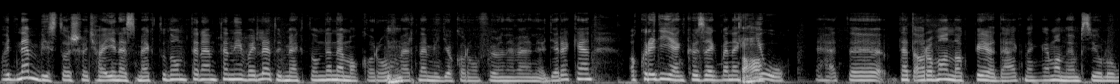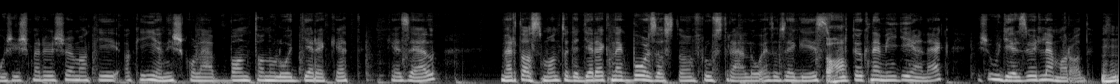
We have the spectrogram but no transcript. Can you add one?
hogy nem biztos, hogy ha én ezt meg tudom teremteni, vagy lehet, hogy meg tudom, de nem akarom, uh-huh. mert nem így akarom fölnevelni a gyereket, akkor egy ilyen közegben neki Aha. jó. Tehát, tehát arra vannak példák, nekem van olyan pszichológus ismerősöm, aki, aki ilyen iskolában tanuló gyereket kezel, mert azt mondta, hogy a gyereknek borzasztóan frusztráló ez az egész, Aha. mert ők nem így élnek, és úgy érzi, hogy lemarad. Uh-huh.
